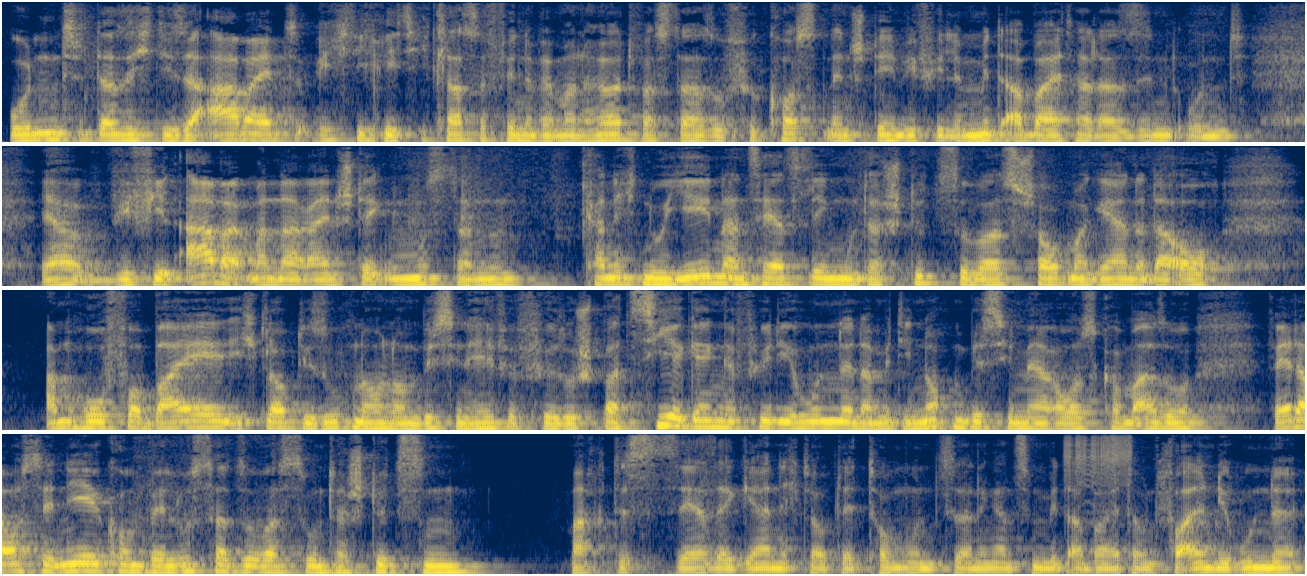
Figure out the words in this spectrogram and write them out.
Und dass ich diese Arbeit richtig, richtig klasse finde, wenn man hört, was da so für Kosten entstehen, wie viele Mitarbeiter da sind und ja, wie viel Arbeit man da reinstecken muss, dann kann ich nur jeden ans Herz legen, unterstützt sowas, schaut mal gerne da auch am Hof vorbei. Ich glaube, die suchen auch noch ein bisschen Hilfe für so Spaziergänge für die Hunde, damit die noch ein bisschen mehr rauskommen. Also wer da aus der Nähe kommt, wer Lust hat, sowas zu unterstützen, macht es sehr, sehr gerne. Ich glaube, der Tom und seine ganzen Mitarbeiter und vor allem die Hunde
